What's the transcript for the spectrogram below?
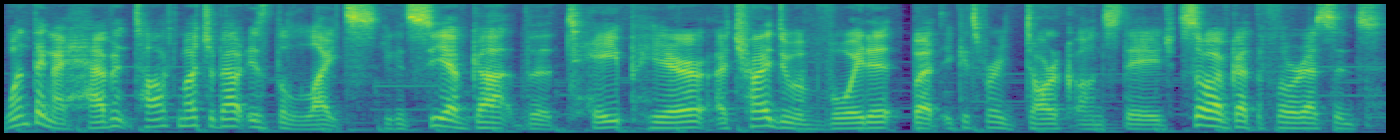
One thing I haven't talked much about is the lights. You can see I've got the tape here. I tried to avoid it, but it gets very dark on stage. So I've got the fluorescent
